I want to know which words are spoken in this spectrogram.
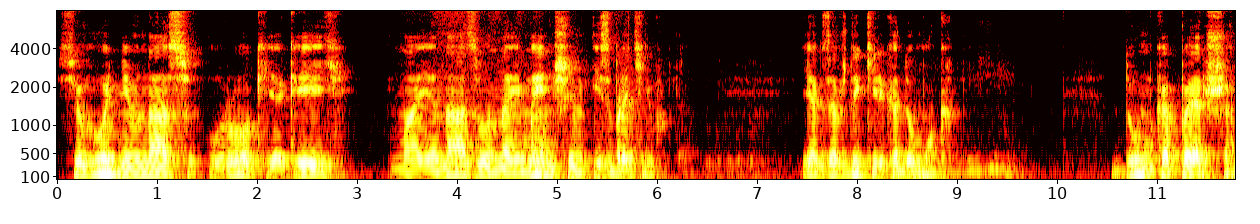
Сьогодні в нас урок, який має назву найменшим із братів. Як завжди, кілька думок. Думка перша.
